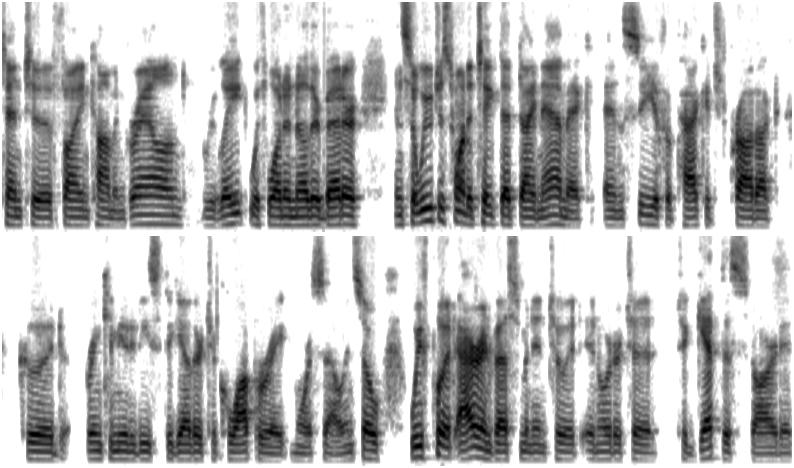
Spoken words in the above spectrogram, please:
tend to find common ground, relate with one another better. And so, we just want to take that dynamic and see if a packaged product could bring communities together to cooperate more so. And so, we've put our investment into it in order to, to get this started.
